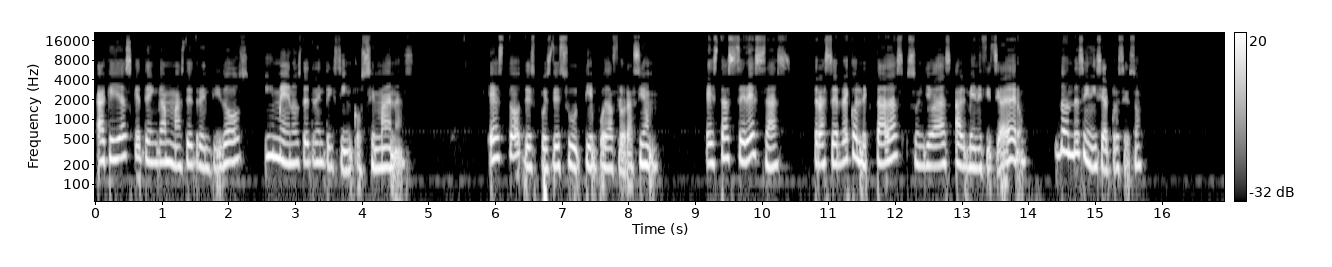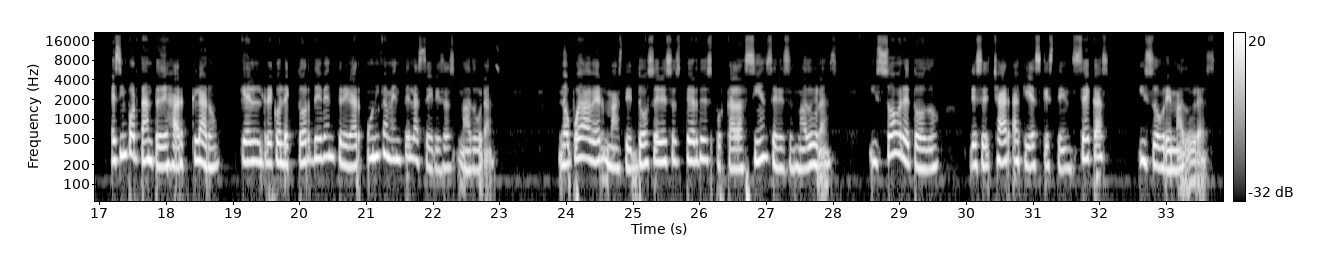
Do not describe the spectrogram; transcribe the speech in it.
aquellas que tengan más de 32 y menos de 35 semanas. Esto después de su tiempo de afloración. Estas cerezas, tras ser recolectadas, son llevadas al beneficiadero, donde se inicia el proceso. Es importante dejar claro que el recolector debe entregar únicamente las cerezas maduras no puede haber más de dos cerezas verdes por cada 100 cerezas maduras y sobre todo desechar aquellas que estén secas y sobremaduras.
